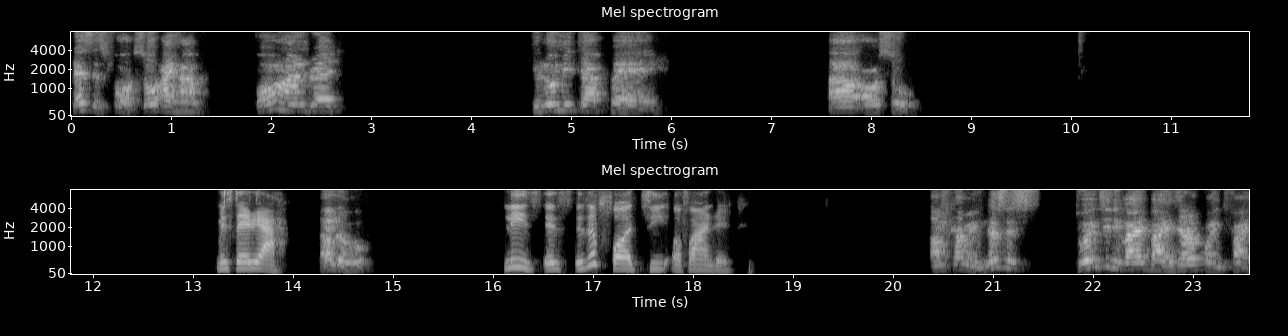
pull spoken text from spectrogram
This is four. So I have 400 kilometer per hour or so. Mr. Area, Hello. please, is, is it 40 or 100? I'm coming. This is 20 divided by 0 0.5.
